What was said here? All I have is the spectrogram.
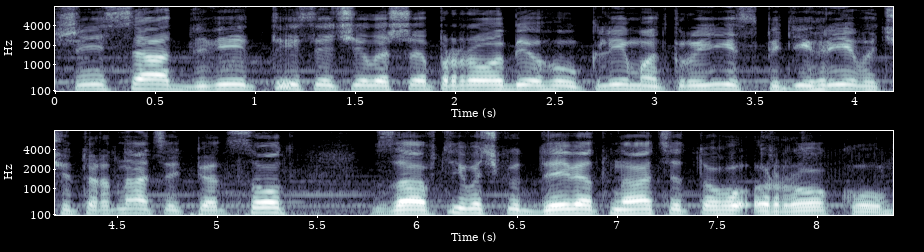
62 тисячі лише пробігу, клімат, круїз, підігріви 14500 за автівочку 19 року.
